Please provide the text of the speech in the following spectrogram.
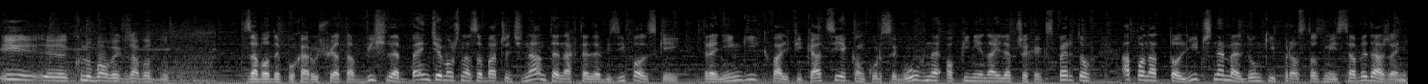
i e, klubowych zawodników. Zawody Pucharu Świata w Wiśle będzie można zobaczyć na antenach telewizji polskiej. Treningi, kwalifikacje, konkursy główne, opinie najlepszych ekspertów, a ponadto liczne meldunki prosto z miejsca wydarzeń.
